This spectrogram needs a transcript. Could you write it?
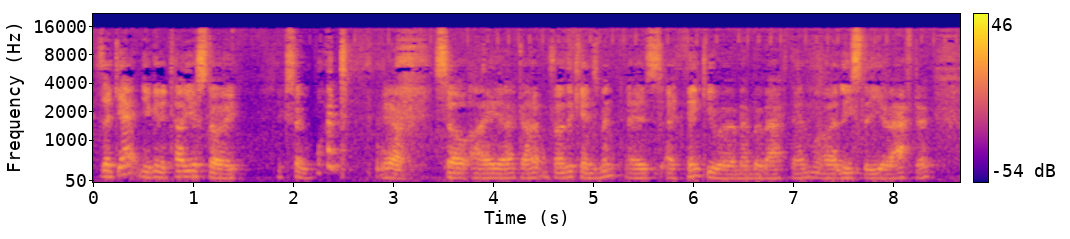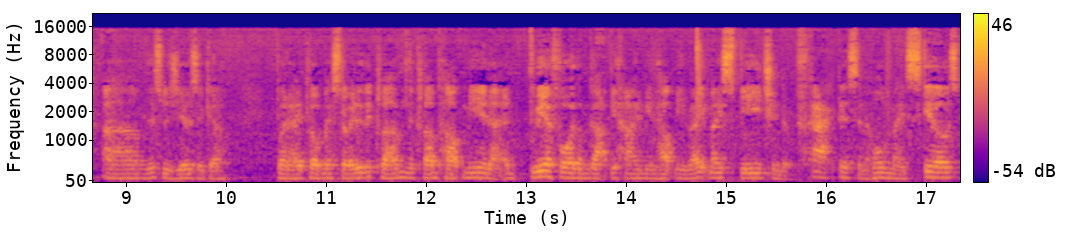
He's like, "Yeah, and you're going to tell your story." Like, "So what?" Yeah. So I uh, got up in front of the Kinsman, as I think you remember back then, or at least the year after. Um, this was years ago. But I told my story to the club, and the club helped me, and I, three or four of them got behind me and helped me write my speech and to practice and hone my skills.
